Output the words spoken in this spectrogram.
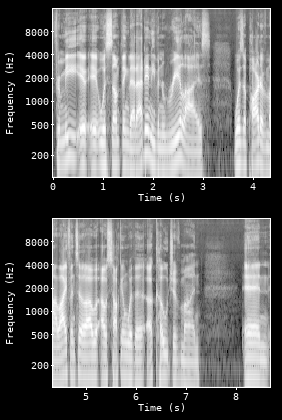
for me, it, it was something that I didn't even realize was a part of my life until I, w- I was talking with a, a coach of mine. And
